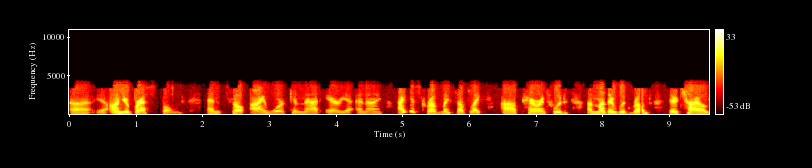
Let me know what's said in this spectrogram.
uh, on your breastbone. And so I work in that area, and I I just rub myself like a parent would, a mother would rub their child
